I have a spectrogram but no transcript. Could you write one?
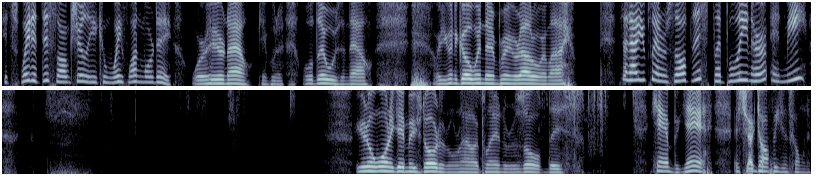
It's waited this long, surely it can wait one more day. We're here now, Can't put it. We'll deal with it now. Are you gonna go in there and bring her out, or am I? Is that how you plan to resolve this? By bullying her and me? You don't want to get me started on how I plan to resolve this. Cam began and shrugged off Ethan's comment.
